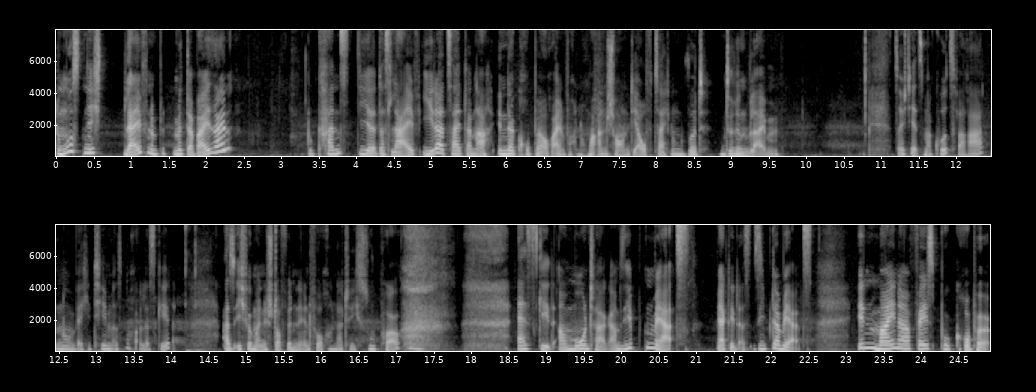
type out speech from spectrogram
Du musst nicht live mit dabei sein. Du kannst dir das Live jederzeit danach in der Gruppe auch einfach nochmal anschauen. Die Aufzeichnung wird drin bleiben. Soll ich dir jetzt mal kurz verraten, um welche Themen es noch alles geht? Also ich für meine Stoffwindel-Info natürlich super. Es geht am Montag, am 7. März, merkt ihr das, 7. März, in meiner Facebook-Gruppe.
